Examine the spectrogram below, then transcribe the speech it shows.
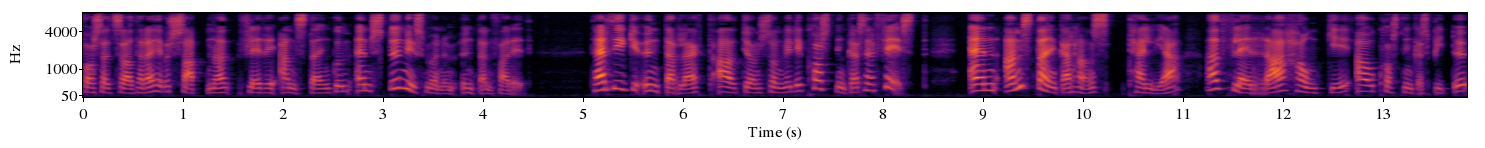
fósætsráðara hefur sapnað fleiri anstæðingum en stunningsmönnum undanfarið. Það er því ekki undarlegt að Jónsson vilji kostningar sem fyrst, en anstæðingar hans telja að fleira hangi á kostningarspítu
